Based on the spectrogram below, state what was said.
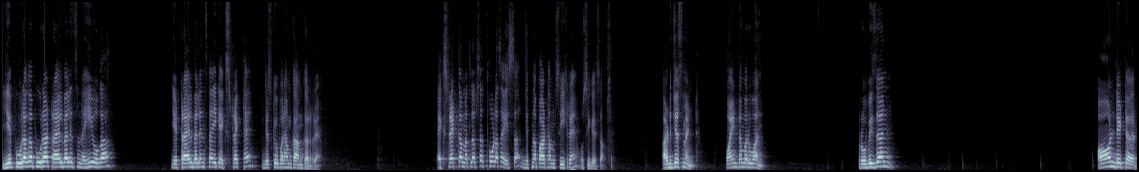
ये पूरा का पूरा ट्रायल बैलेंस नहीं होगा। ये ट्रायल बैलेंस का एक एक्सट्रैक्ट है, जिसके ऊपर हम काम कर रहे हैं। एक्सट्रैक्ट का मतलब सर थोड़ा सा हिस्सा, जितना पार्ट हम सीख रहे हैं, उसी के हिसाब से। Adjustment point number one provision on debtor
